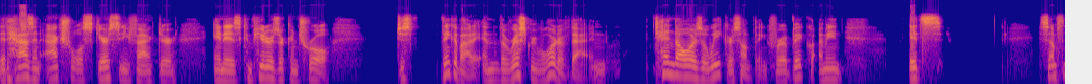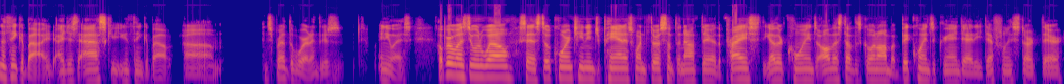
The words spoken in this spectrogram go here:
that has an actual scarcity factor, and is computers are control. Just think about it and the risk reward of that and ten dollars a week or something for a Bitcoin. I mean, it's something to think about. I, just ask you can think about um, and spread the word. I think there's, anyways. Hope everyone's doing well. Said still quarantined in Japan. I just wanted to throw something out there. The price, the other coins, all that stuff that's going on, but Bitcoin's a granddaddy. Definitely start there.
